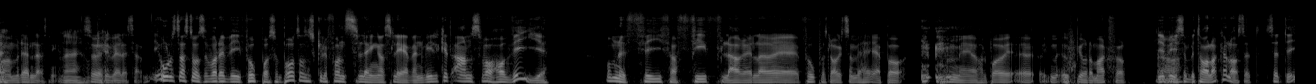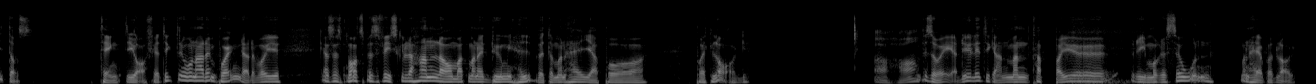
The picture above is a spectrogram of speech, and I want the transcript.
komma med den lösningen. Nej, så är det väldigt sällan. I onsdags då så var det vi fotbollssupportrar som skulle få en släng av sleven. Vilket ansvar har vi? Om nu Fifa fifflar eller eh, fotbollslaget som vi hejar på håller på eh, med uppgjorda matcher. Det är Ja. vi som betalar kalaset. Sätt dit oss. Tänkte jag, för jag tyckte hon hade en poäng där. Det var ju ganska smart specifikt. Skulle det handla om att man är dum i huvudet om man hejar på, på ett lag? Jaha. För så är det ju lite grann. Man tappar ju rim och reson om man hejar på ett lag.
